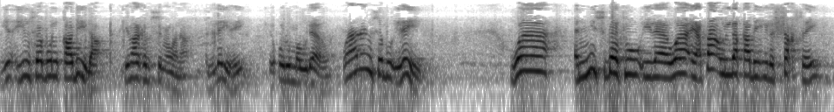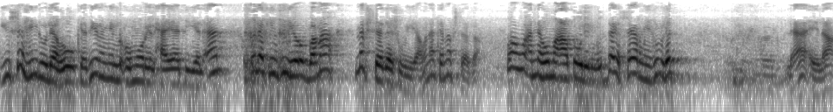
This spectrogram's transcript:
ينسب القبيلة كما راكم تسمعون. الليثي يقول مولاه وهذا ينسب إليه. والنسبة إلى وإعطاء اللقب إلى الشخص يسهل له كثيرا من الأمور الحياتية الآن ولكن فيه ربما مفسدة شوية. هناك مفسدة وهو أنه مع طول المدة يصير من جملة العائلة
